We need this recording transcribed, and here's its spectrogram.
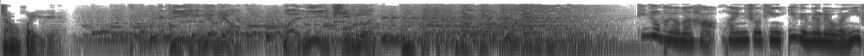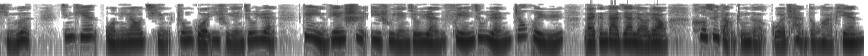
张慧宇。一零六六文艺评论。听众朋友们好，欢迎收听一零六六文艺评论。今天我们邀请中国艺术研究院电影电视艺术研究院副研究员张慧瑜来跟大家聊聊贺岁档中的国产动画片。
